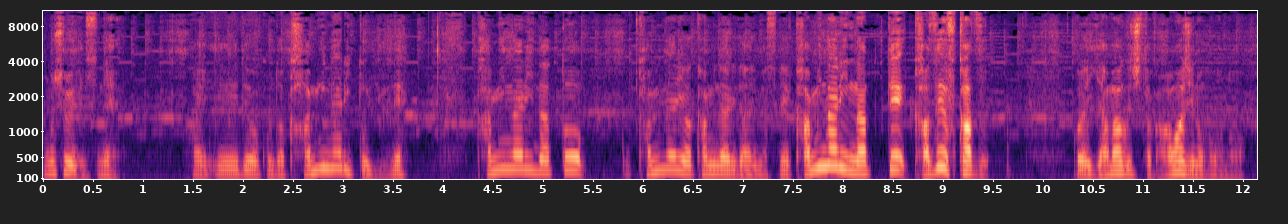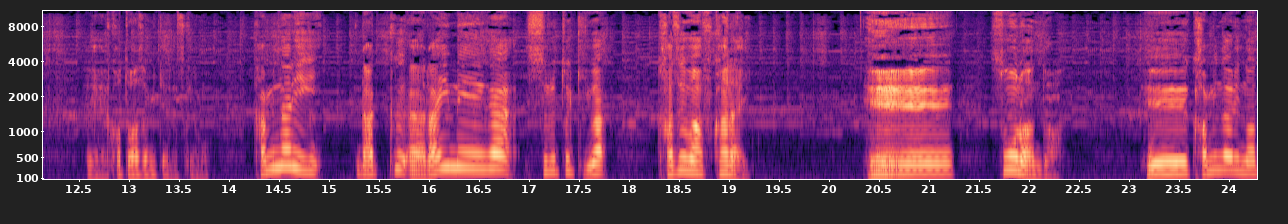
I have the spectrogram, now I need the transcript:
面白いですね。はい、えー、では今度は雷というね雷だと雷は雷でありますね雷になって風吹かずこれ山口とか淡路の方の、えー、ことわざみたいですけども雷落あ雷鳴がする時は風は吹かない。へえそうなんだ。へえ雷鳴っ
